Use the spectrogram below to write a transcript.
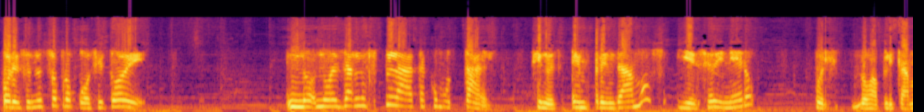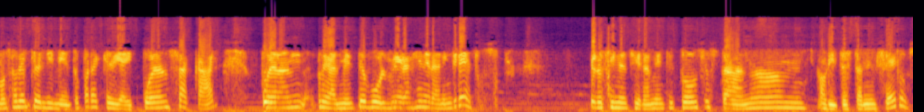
Por eso nuestro propósito de no, no es darles plata como tal, sino es emprendamos y ese dinero pues lo aplicamos al emprendimiento para que de ahí puedan sacar, puedan realmente volver a generar ingresos. Pero financieramente todos están, ahorita están en ceros.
